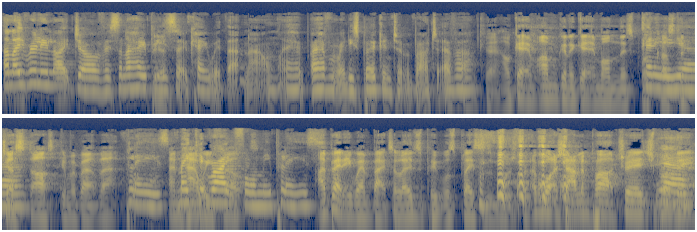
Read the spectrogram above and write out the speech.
and I really like Jarvis, and I hope he's okay with that now. I hope I haven't really spoken to him about it ever. Okay, I'll get him. I'm going to get him on this Can you, podcast yeah. and uh, just ask him about that. Please make it right felt. for me, please. I bet he went back to loads of people's places and watched, watched Alan Partridge, Yeah, probably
